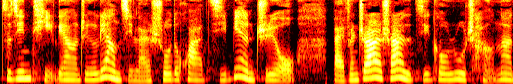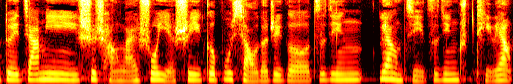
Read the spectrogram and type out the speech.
资金体量这个量级来说的话，即便只有百分之二十二的机构入场，那对加密市场来说也是一个不小的这个资金量级、资金体量。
